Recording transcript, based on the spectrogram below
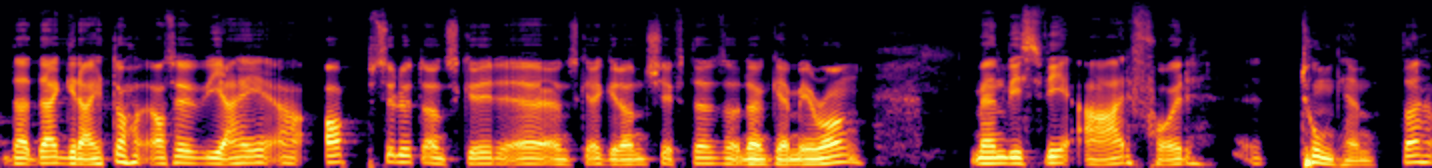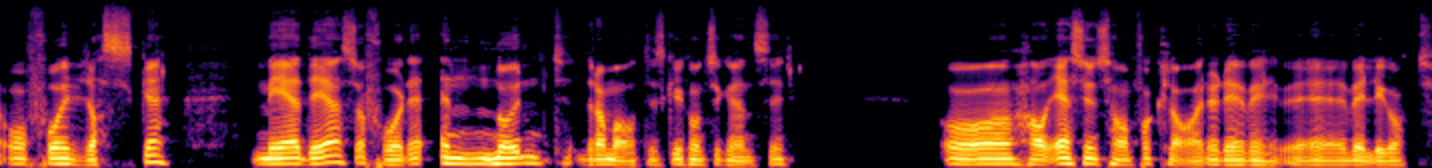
det, det, er greit å Altså, jeg absolutt ønsker, ønsker et grønt skifte, so don't get me wrong. Men hvis vi er for eh, tunghendte og for raske med det, så får det enormt dramatiske konsekvenser. Og jeg syns han forklarer det veldig, eh, veldig godt.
